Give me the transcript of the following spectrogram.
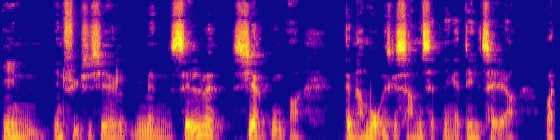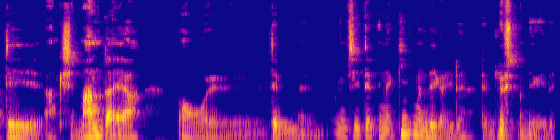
i en, en fysisk cirkel, men selve cirklen og den harmoniske sammensætning af deltagere, og det engagement, der er, og øh, den, øh, jeg vil sige, den energi, man lægger i det, den lyst, man lægger i det,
